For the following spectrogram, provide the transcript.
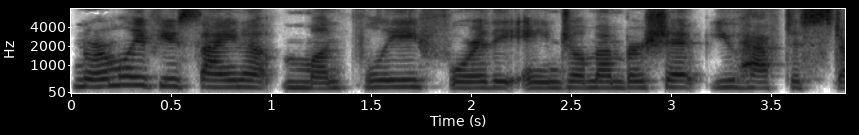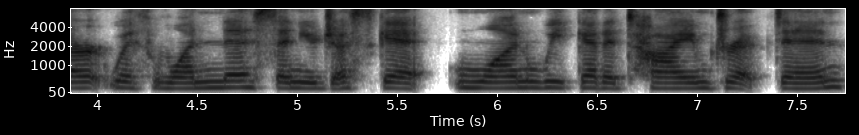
normally if you sign up monthly for the angel membership, you have to start with oneness and you just get one week at a time dripped in.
